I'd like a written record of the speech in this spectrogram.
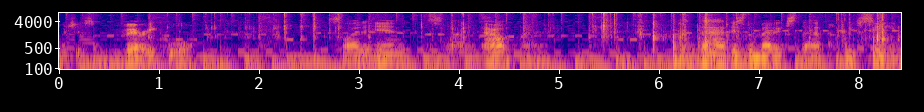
which is very cool. Slide it in, slide it out. That is the Medix that we've seen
